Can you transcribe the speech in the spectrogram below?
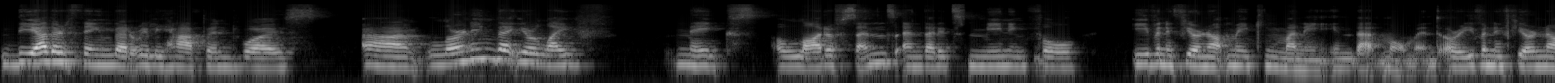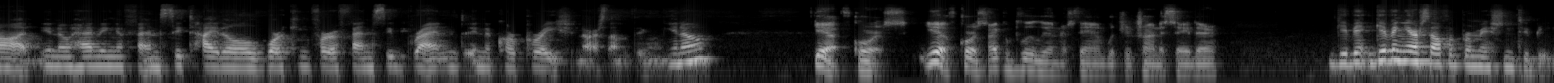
the other thing that really happened was um, learning that your life makes a lot of sense and that it's meaningful even if you're not making money in that moment or even if you're not you know having a fancy title working for a fancy brand in a corporation or something you know? Yeah of course. Yeah of course. I completely understand what you're trying to say there. Giving giving yourself a permission to be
